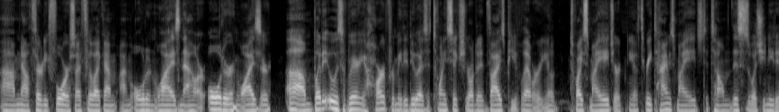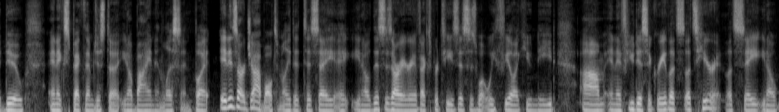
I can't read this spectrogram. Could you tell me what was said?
I'm now 34, so I feel like I'm I'm old and wise now, or older and wiser. Um, but it was very hard for me to do as a 26 year old to advise people that were, you know, twice my age or, you know, three times my age to tell them this is what you need to do and expect them just to, you know, buy in and listen. But it is our job ultimately to, to say, hey, you know, this is our area of expertise. This is what we feel like you need. Um, and if you disagree, let's, let's hear it. Let's say, you know,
